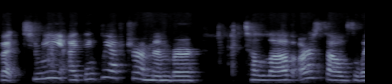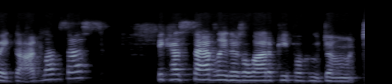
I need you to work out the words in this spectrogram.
But to me, I think we have to remember to love ourselves the way God loves us, because sadly, there's a lot of people who don't,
